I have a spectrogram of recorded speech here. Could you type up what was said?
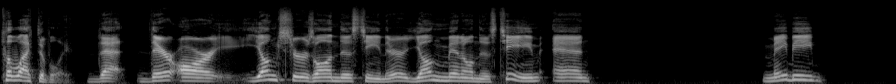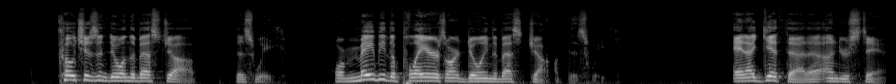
collectively that there are youngsters on this team. There are young men on this team and maybe coach isn't doing the best job this week or maybe the players aren't doing the best job this week. And I get that. I understand.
